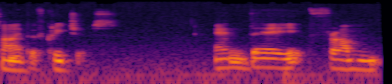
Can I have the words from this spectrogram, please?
type of creatures. And they from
